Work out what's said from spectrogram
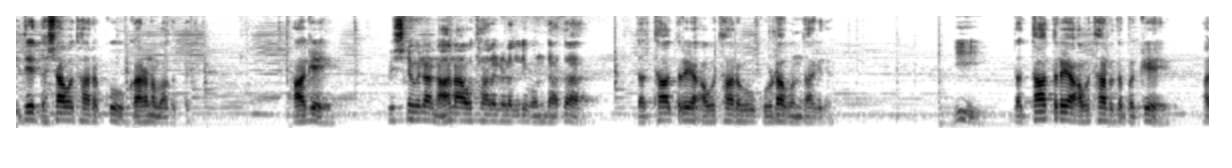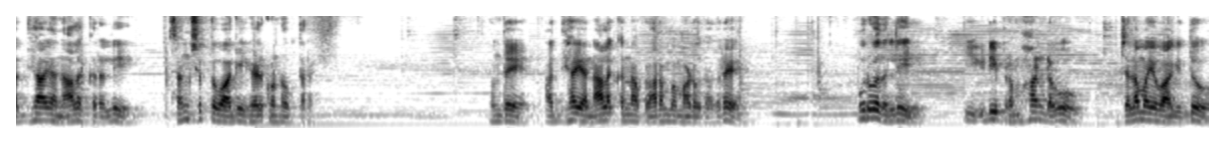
ಇದೇ ದಶಾವತಾರಕ್ಕೂ ಕಾರಣವಾಗುತ್ತೆ. ಹಾಗೆ ವಿಷ್ಣುವಿನ ನಾನಾ ಅವತಾರಗಳಲ್ಲಿ ಒಂದಾದ ದತ್ತಾತ್ರೇಯ ಅವತಾರವೂ ಕೂಡ ಒಂದಾಗಿದೆ. ಈ ದತ್ತಾತ್ರೇಯ ಅವತಾರದ ಬಗ್ಗೆ ಅಧ್ಯಾಯ ನಾಲ್ಕರಲ್ಲಿ ಸಂಕ್ಷಿಪ್ತವಾಗಿ ಹೇಳ್ಕೊಂಡು ಹೋಗ್ತಾರೆ. ಮುಂದೆ ಅಧ್ಯಾಯ ನಾಲ್ಕನ್ನು ಪ್ರಾರಂಭ ಮಾಡುವುದಾದರೆ ಪೂರ್ವದಲ್ಲಿ ಈ ಇಡೀ ಬ್ರಹ್ಮಾಂಡವು ಜಲಮಯವಾಗಿದ್ದು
